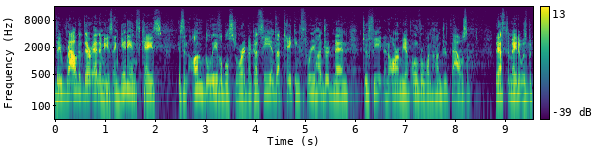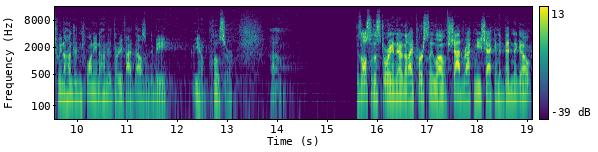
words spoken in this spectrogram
they routed their enemies. In Gideon's case, it's an unbelievable story because he ends up taking 300 men to defeat an army of over 100,000. They estimate it was between 120 and 135,000 to be, you know, closer. Um, there's also the story in there that I personally love of Shadrach, Meshach, and Abednego.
